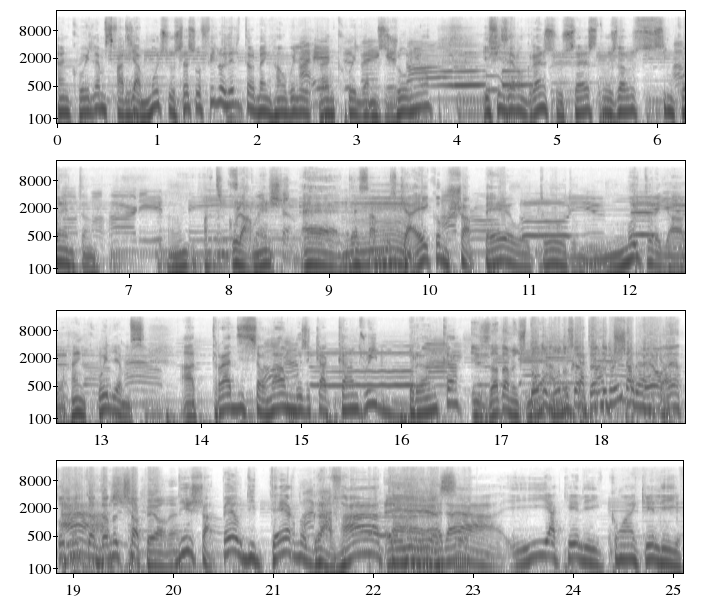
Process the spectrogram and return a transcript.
Hank Williams fazia muito sucesso. O filho dele também, Hank Williams, Hank Williams Jr., e fizeram um grande sucesso nos anos 50. Hum, particularmente é, dessa música aí, como chapéu e tudo. Muito legal. Hank Williams, a tradicional música country branca. Exatamente, todo É, a mundo cantando de chapéu, branca. né? Todo mundo Ah, cantando de chapéu, né? De chapéu, de terno, gravata. Isso. né? E aquele, com aquele.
